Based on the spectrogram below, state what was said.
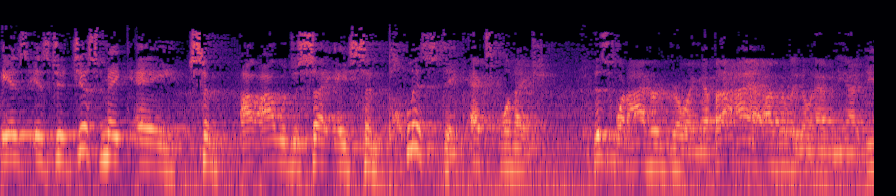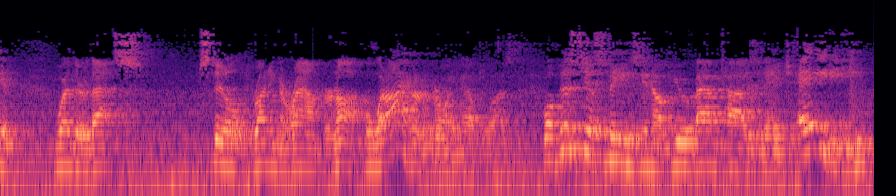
is, is to just make a, I will just say a simplistic explanation. This is what I heard growing up, but I, I really don't have any idea whether that's still running around or not. But what I heard growing up was, well, this just means, you know, if you were baptized at age 80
